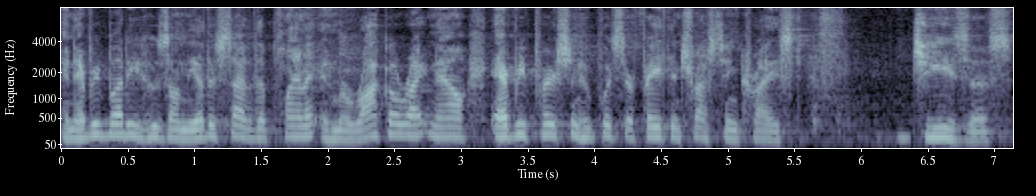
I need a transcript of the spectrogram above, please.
and everybody who's on the other side of the planet in Morocco right now, every person who puts their faith and trust in Christ. Jesus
